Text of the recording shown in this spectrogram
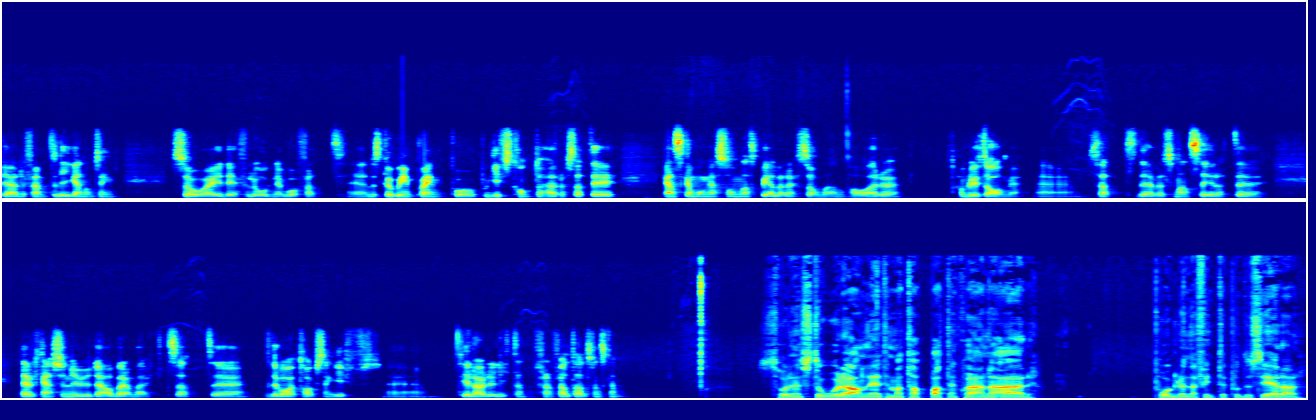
fjärde, femte ligan någonting så är det för låg nivå för att eh, det ska gå in poäng på, på GIFs konto här. Så att det är ganska många sådana spelare som man har, eh, har blivit av med. Eh, så att det är väl som man säger att eh, det, är väl kanske nu det har börjat märkas att det var ett tag sedan GIF tillhörde eliten, framförallt allsvenskan. Så den stora anledningen till att man tappat en stjärna är på grund av att vi inte producerar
